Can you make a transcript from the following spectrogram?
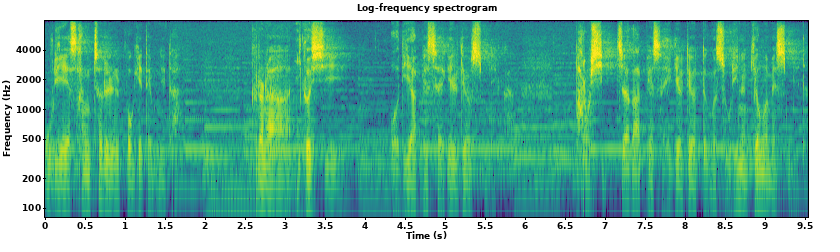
우리의 상처를 보게 됩니다. 그러나 이것이 어디 앞에서 해결되었습니까? 바로 십자가 앞에서 해결되었던 것을 우리는 경험했습니다.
